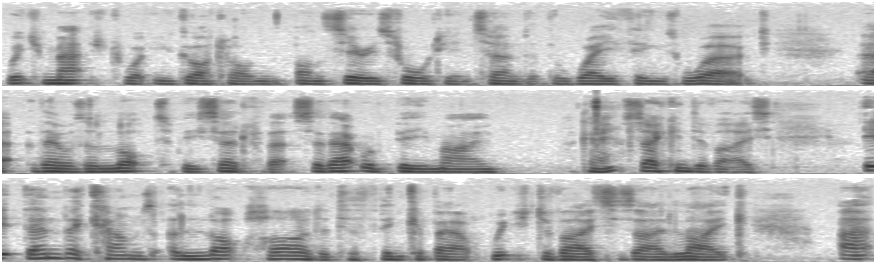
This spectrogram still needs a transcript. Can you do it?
which matched what you got on, on Series 40 in terms of the way things worked, uh, there was a lot to be said for that. So that would be my okay. second device. It then becomes a lot harder to think about which devices I like. I,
